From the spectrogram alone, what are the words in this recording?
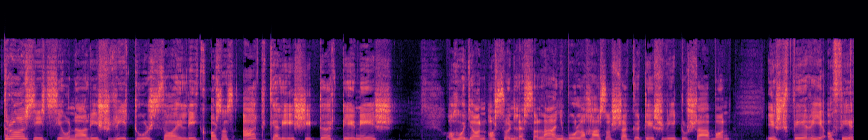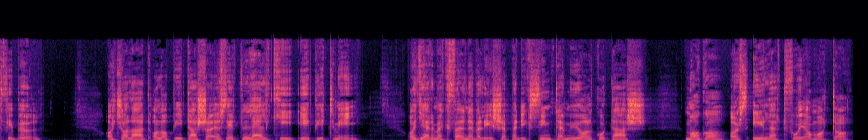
Tranzicionális ritus zajlik, azaz átkelési történés, ahogyan asszony lesz a lányból a házasságkötés rítusában, és férje a férfiből. A család alapítása ezért lelki építmény, a gyermek felnevelése pedig szinte műalkotás, maga az élet folyamata.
